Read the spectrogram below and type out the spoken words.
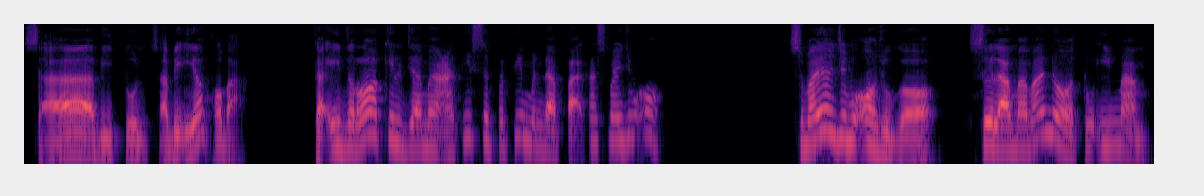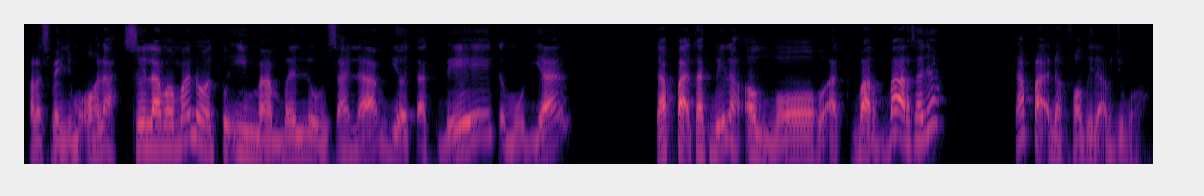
Sabitun. Sabit ia khabar Ka'idrakil jama'ati seperti mendapatkan semayang jemaah. Semayang jemaah juga, selama mana tu imam, kalau semayang jemaah lah, selama mana tu imam belum salam, dia takbir, kemudian dapat takbir lah, Allahu Akbar, bar saja, dapat dah fadilat berjemaah.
